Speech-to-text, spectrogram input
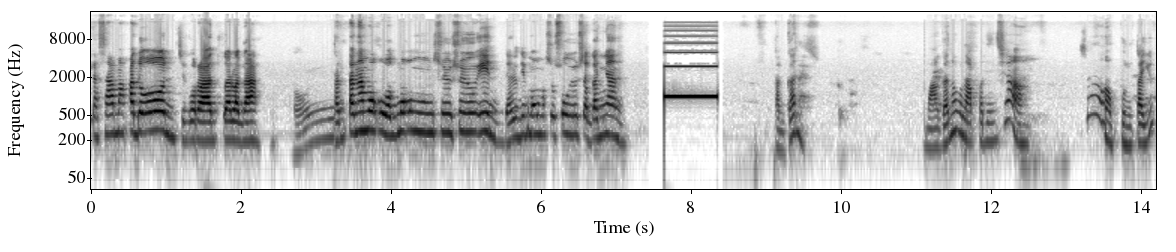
Kasama ka doon. Sigurado talaga. Okay. Tantanan mo ko, wag mo kong suyu-suyuin dahil di mo masusuyo sa ganyan. Tagal. Umaga na, wala pa din siya. Saan punta yun?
